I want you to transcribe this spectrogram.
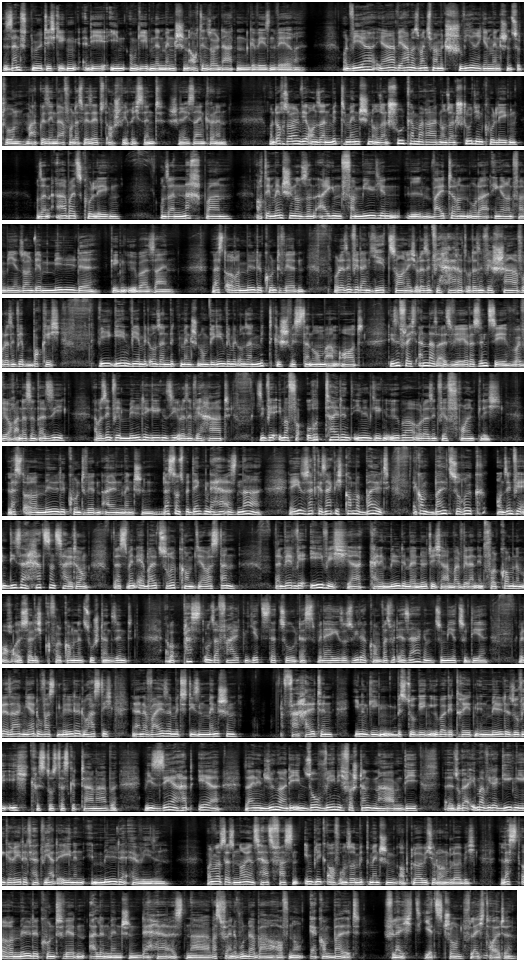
sanftmütig gegen die ihn umgebenden Menschen, auch den Soldaten gewesen wäre? Und wir, ja, wir haben es manchmal mit schwierigen Menschen zu tun, mal abgesehen davon, dass wir selbst auch schwierig sind, schwierig sein können. Und doch sollen wir unseren Mitmenschen, unseren Schulkameraden, unseren Studienkollegen, unseren Arbeitskollegen, unseren Nachbarn, auch den Menschen in unseren eigenen Familien, weiteren oder engeren Familien, sollen wir milde gegenüber sein. Lasst eure Milde kund werden. Oder sind wir dann jähzornig? Oder sind wir hart? Oder sind wir scharf? Oder sind wir bockig? Wie gehen wir mit unseren Mitmenschen um? Wie gehen wir mit unseren Mitgeschwistern um am Ort? Die sind vielleicht anders als wir. Ja, das sind sie, weil wir auch anders sind als sie. Aber sind wir milde gegen sie oder sind wir hart? Sind wir immer verurteilend ihnen gegenüber oder sind wir freundlich? Lasst eure Milde kund werden allen Menschen. Lasst uns bedenken, der Herr ist nah. Der Jesus hat gesagt, ich komme bald. Er kommt bald zurück. Und sind wir in dieser Herzenshaltung, dass wenn er bald zurückkommt, ja, was dann? Dann werden wir ewig ja keine Milde mehr nötig haben, weil wir dann in vollkommenem, auch äußerlich vollkommenen Zustand sind. Aber passt unser Verhalten jetzt dazu, dass wenn der Herr Jesus wiederkommt, was wird er sagen zu mir, zu dir? Wird er sagen, ja, du warst milde, du hast dich in einer Weise mit diesen Menschen Verhalten ihnen gegen, bist du gegenübergetreten in Milde, so wie ich Christus das getan habe? Wie sehr hat er seinen Jüngern, die ihn so wenig verstanden haben, die äh, sogar immer wieder gegen ihn geredet hat, wie hat er ihnen Milde erwiesen? Wollen wir uns das neu ins Herz fassen, im Blick auf unsere Mitmenschen, ob gläubig oder ungläubig? Lasst eure Milde kund werden allen Menschen, der Herr ist nahe. Was für eine wunderbare Hoffnung. Er kommt bald. Vielleicht jetzt schon, vielleicht heute.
